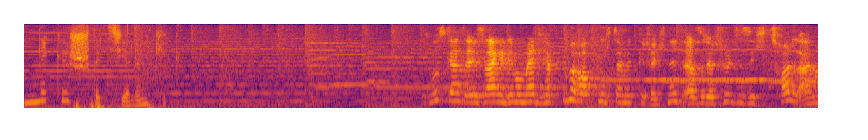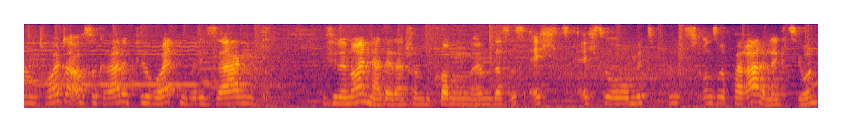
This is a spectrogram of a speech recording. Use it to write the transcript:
neckisch speziellen Kick. Ich muss ganz ehrlich sagen, in dem Moment, ich habe überhaupt nicht damit gerechnet. Also der fühlte sich toll an und heute auch so gerade Pirouetten, würde ich sagen. Wie viele Neunen hat er da schon bekommen? Ähm, das ist echt, echt so mit, mit unsere Paradelektion.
